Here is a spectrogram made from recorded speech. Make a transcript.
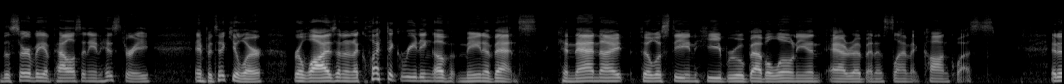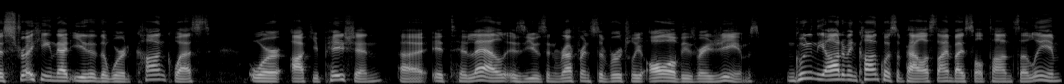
The survey of Palestinian history, in particular, relies on an eclectic reading of main events Canaanite, Philistine, Hebrew, Babylonian, Arab, and Islamic conquests. It is striking that either the word conquest or occupation, uh, itilal, is used in reference to virtually all of these regimes, including the Ottoman conquest of Palestine by Sultan Selim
